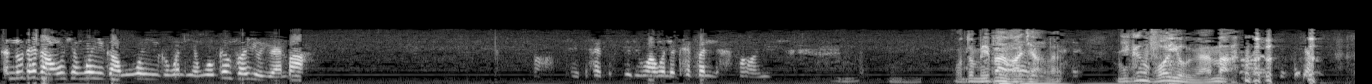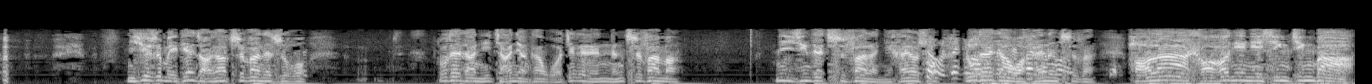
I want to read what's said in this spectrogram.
呃，卢台长，我想问一个，我问一个问题，我跟佛有缘吧？啊，这太这句话问的太笨了，不好意思。我都没办法讲了。你跟佛有缘嘛？你就是每天早上吃饭的时候，卢台长，你讲讲看，我这个人能吃饭吗？你已经在吃饭了，你还要说卢台长，我还能吃饭？好啦，好好念念心经吧。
